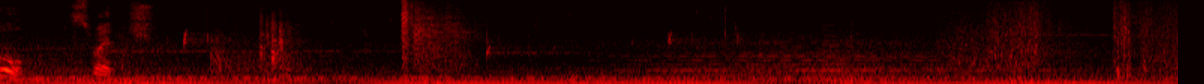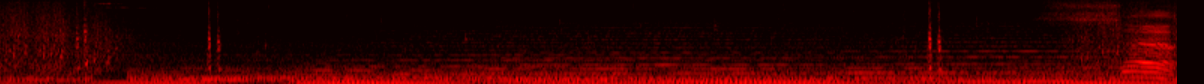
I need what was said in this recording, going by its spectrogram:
cool. Switch. So, there's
